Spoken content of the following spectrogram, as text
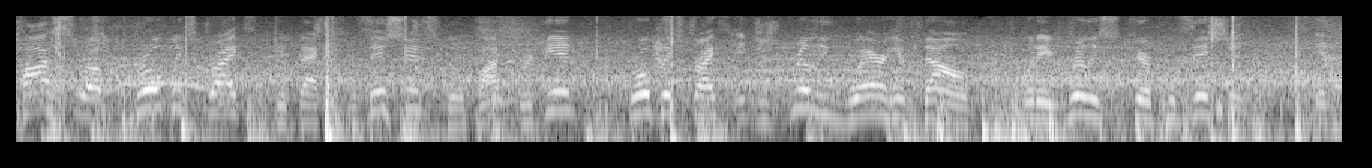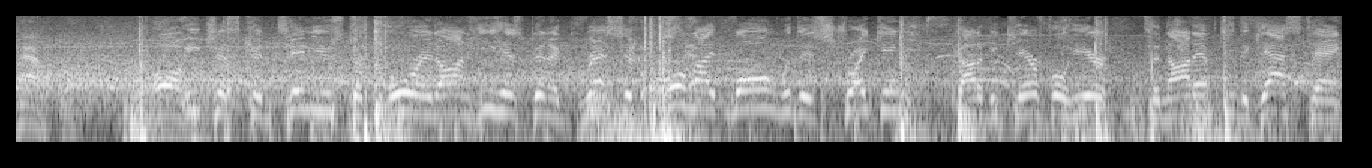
posture up, throw big strikes, get back in position, build posture again, throw big strikes, and just really wear him down with a really secure position in half. Oh, he just continues to pour it on. He has been aggressive all night long with his striking. Got to be careful here to not empty the gas tank.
